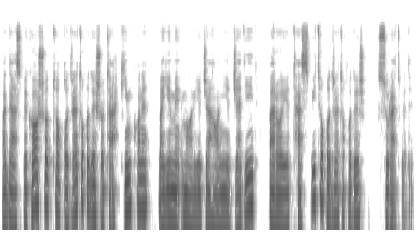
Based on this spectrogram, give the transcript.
و دست به کار شد تا قدرت خودش رو تحکیم کنه و یه معماری جهانی جدید برای تثبیت قدرت خودش صورت بده.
